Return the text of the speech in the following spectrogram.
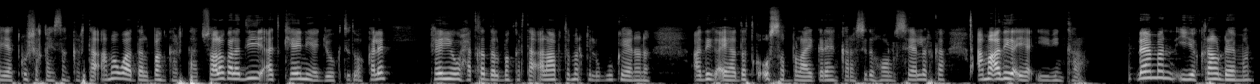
ayaad ku shaqaysan kartaa ama waa dalban kartaa. Tusaale kale haddii aad kenya joogtid oo kale kenya waxaad ka dalban kartaa alaabta markii lagu keenana adiga ayaa dadka u supply garayn kara sida wholesalerka ama adiga ayaa iibin kara. Diamond iyo crown diamond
